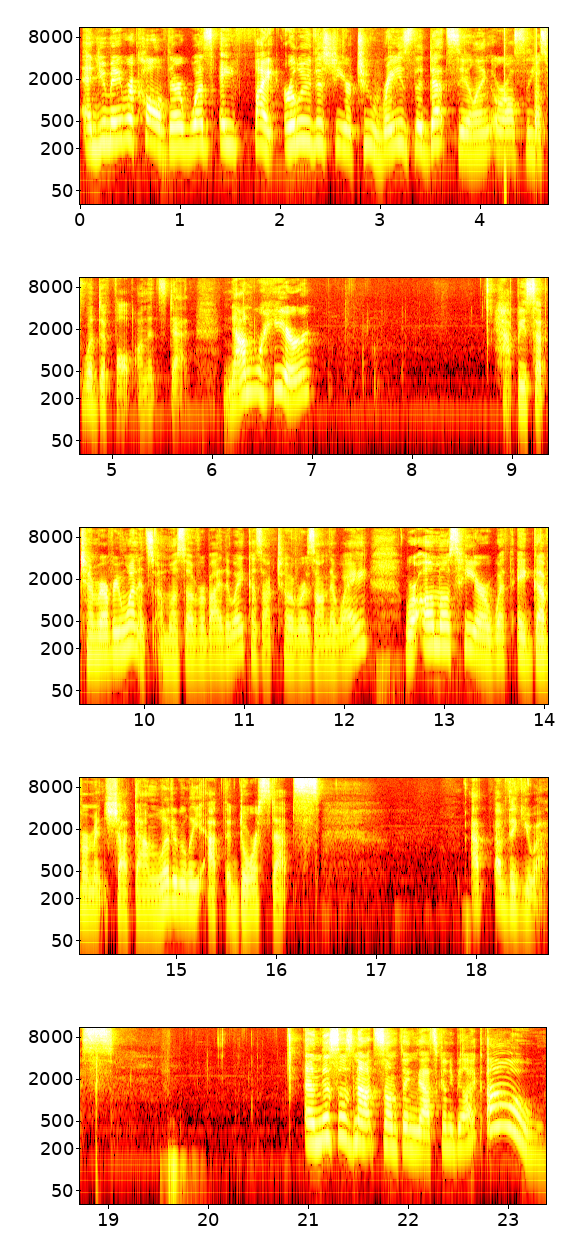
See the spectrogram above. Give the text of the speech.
And you may recall there was a fight earlier this year to raise the debt ceiling or else the US would default on its debt. Now we're here. Happy September, everyone. It's almost over, by the way, because October is on the way. We're almost here with a government shutdown, literally at the doorsteps of the US. And this is not something that's going to be like, oh,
